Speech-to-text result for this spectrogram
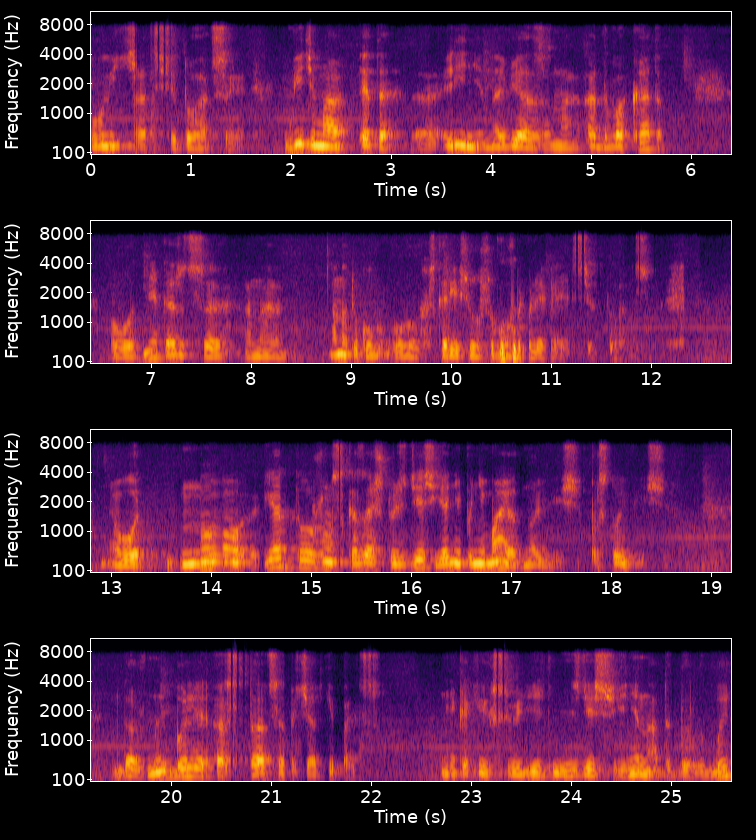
уйти от ситуации. Видимо, эта э, линия навязана адвокатом. Вот, мне кажется, она, она только, скорее всего, усугубляет ситуацию. Вот. Но я должен сказать, что здесь я не понимаю одной вещи, простой вещи. Должны были остаться отпечатки пальцев. Никаких свидетелей здесь и не надо было бы.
